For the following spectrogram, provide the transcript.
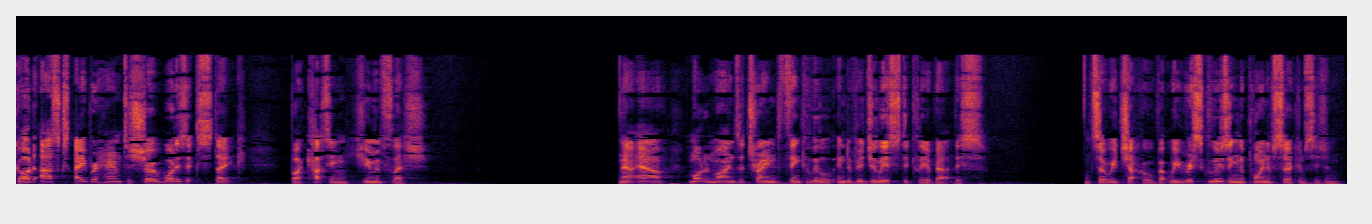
God asks Abraham to show what is at stake by cutting human flesh. Now, our modern minds are trained to think a little individualistically about this. And so we chuckle, but we risk losing the point of circumcision.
